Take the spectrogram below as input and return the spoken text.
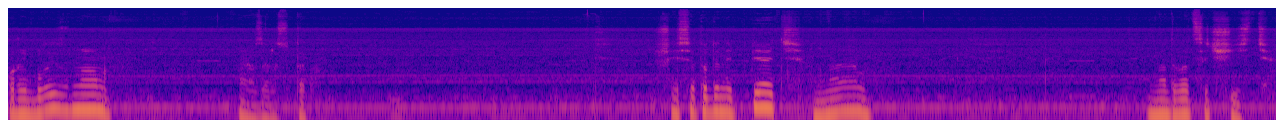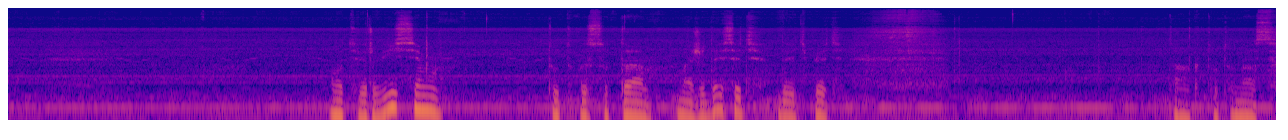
Приблизно. А, зараз отак. 61,5 на на 26. Отвір 8. Тут висота майже 10, 9,5. Так, тут у нас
